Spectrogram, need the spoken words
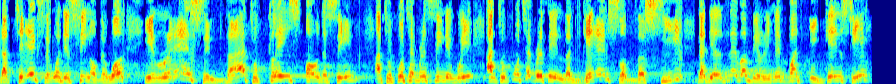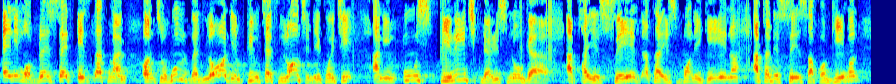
that takes away the sin of the world. He rests in that to cleanse all the sin and to put everything away and to put everything in the depths of the sea that they'll never be remembered against him anymore. Blessed is that man unto whom the Lord imputeth not iniquity and in whose spirit there is no guile. After he is saved, after he is born again, after the sins are forgiven,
